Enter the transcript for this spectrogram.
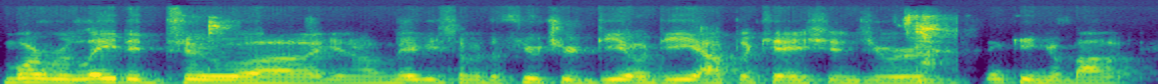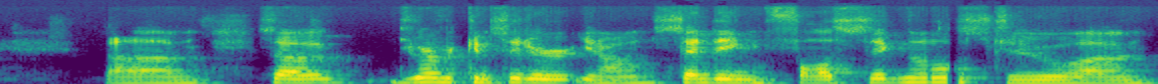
more related to uh, you know maybe some of the future DoD applications you were thinking about. Um, so do you ever consider you know sending false signals to um,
